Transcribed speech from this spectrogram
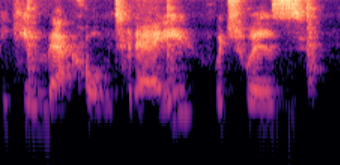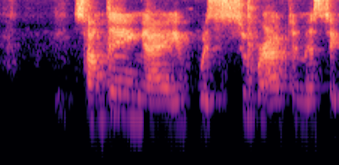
He came back home today, which was something I was super optimistic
